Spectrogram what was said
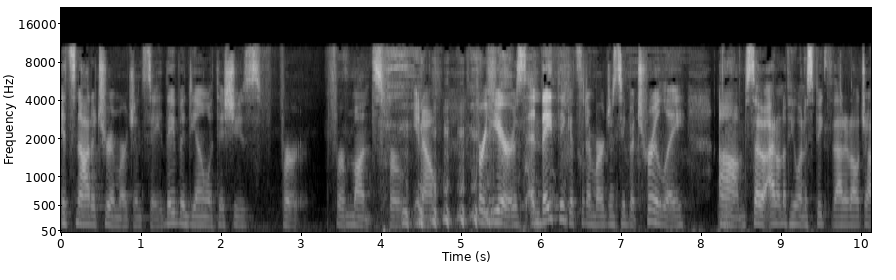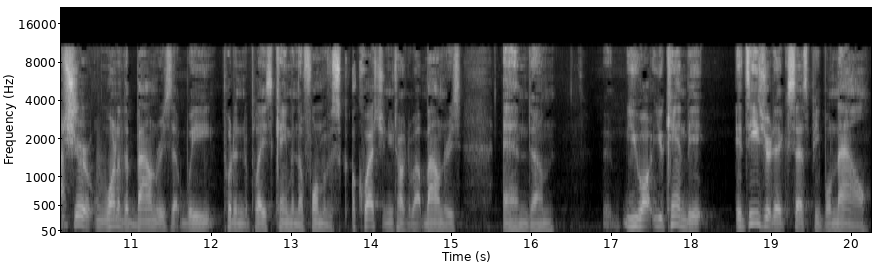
it's not a true emergency. They've been dealing with issues for for months, for you know, for years, and they think it's an emergency, but truly. Um, so I don't know if you want to speak to that at all, Josh. Sure. One of the boundaries that we put into place came in the form of a, question. You talked about boundaries, and um, you are, you can be. It's easier to access people now,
